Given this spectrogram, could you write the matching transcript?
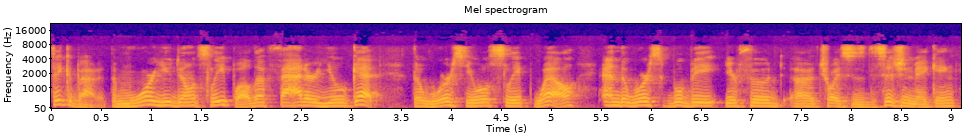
Think about it. The more you don't sleep well, the fatter you'll get. The worse you will sleep well, and the worse will be your food uh, choices, decision making,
